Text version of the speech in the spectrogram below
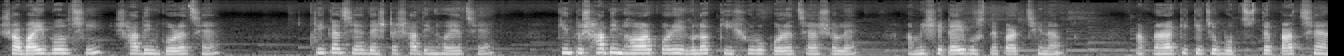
সবাই বলছি স্বাধীন করেছে। ঠিক আছে, দেশটা স্বাধীন হয়েছে, কিন্তু স্বাধীন হওয়ার পরে এগুলো কি শুরু করেছে আসলে? আমি সেটাই বুঝতে পারছি না। আপনারা কি কিছু বুঝতে পারছেন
